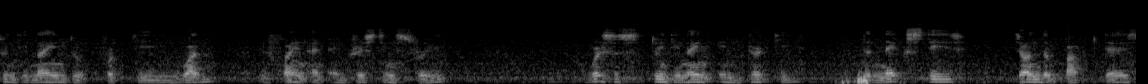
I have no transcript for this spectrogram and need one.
29 to 41, we find an interesting story. Verses 29 and 30, the next day John the Baptist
